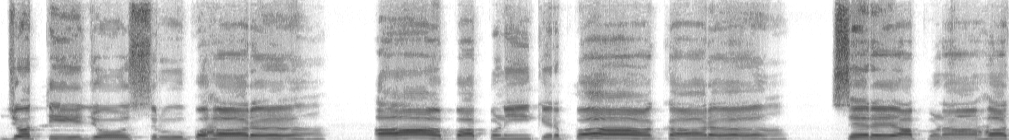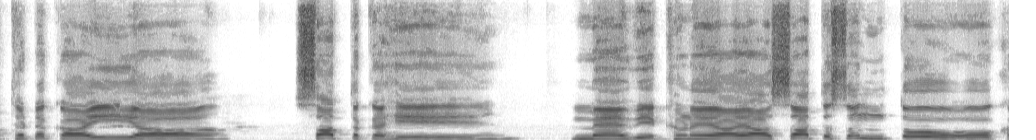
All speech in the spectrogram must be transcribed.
ਜੋਤੀ ਜੋ ਸਰੂਪ ਹਰ, ਆਪ ਆਪਣੀ ਕਿਰਪਾ ਕਰ, ਸਿਰ ਆਪਣਾ ਹੱਥ ਟਕਾਈਆ। ਸਤ ਕਹੇ, ਮੈਂ ਵੇਖਣ ਆਇਆ ਸਤ ਸੰਤੋਖ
